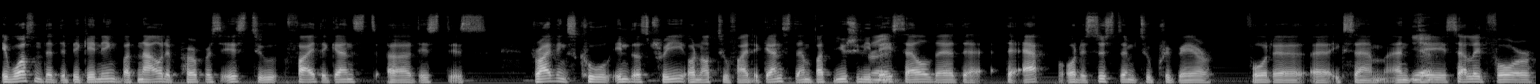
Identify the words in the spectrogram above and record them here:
it wasn't at the beginning, but now the purpose is to fight against uh, this this driving school industry, or not to fight against them, but usually right. they sell the, the the app or the system to prepare for the uh, exam, and yeah. they sell it for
